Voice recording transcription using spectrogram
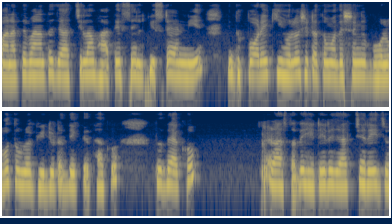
বানাতে বানাতে যাচ্ছিলাম হাতে সেলফি স্ট্যান্ড নিয়ে, কিন্তু পরে কি হলো সেটা তোমাদের সঙ্গে বলব, তোমরা ভিডিওটা দেখতে থাকো। তো দেখো রাস্তাতে হেঁটে হেঁটে যাচ্ছে আর এই যে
